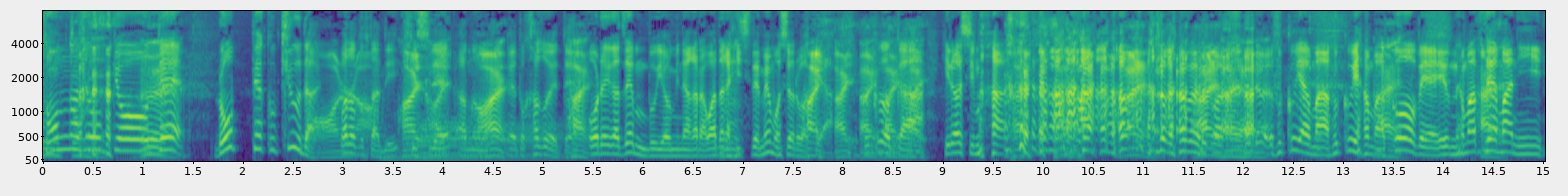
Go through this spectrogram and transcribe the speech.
そんな状況でえ、609台、あら和田と二人必死で、あの、はい。えっと、数えて、はい。俺が全部読みながら、和田が必死でメモしてるわけや。福岡広島、福山、福山、はい。神戸、松山に、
